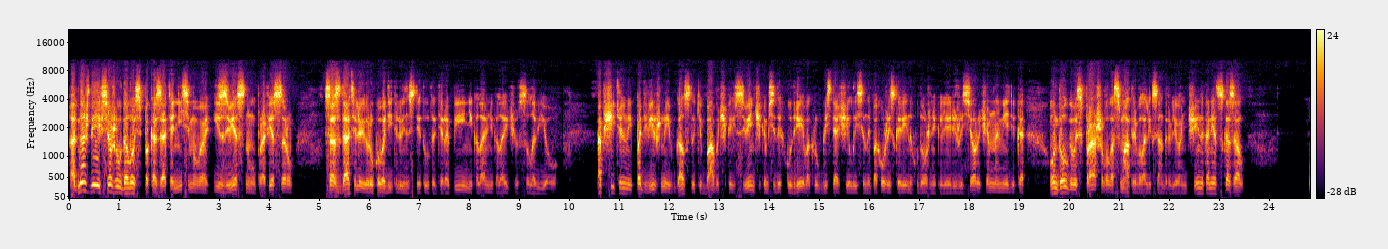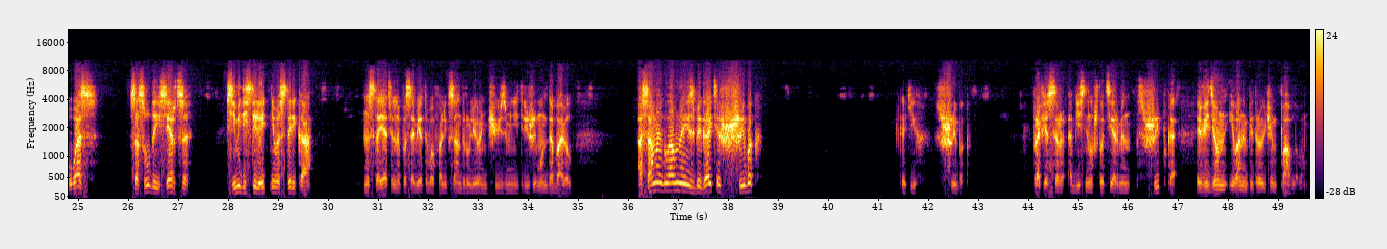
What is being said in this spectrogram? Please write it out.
Однажды ей все же удалось показать Анисимова известному профессору, создателю и руководителю Института терапии Николаю Николаевичу Соловьеву. Общительный, подвижный, в галстуке бабочкой, с венчиком седых кудрей вокруг блестящей лысины, похожий скорее на художника или режиссера, чем на медика, он долго выспрашивал, осматривал Александра Леонидовича и, наконец, сказал, «У вас сосуды и сердце семидесятилетнего старика». Настоятельно посоветовав Александру Леонидовичу изменить режим, он добавил, «А самое главное, избегайте шибок». Каких сшибок? Профессор объяснил, что термин «сшибка» введен Иваном Петровичем Павловым.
